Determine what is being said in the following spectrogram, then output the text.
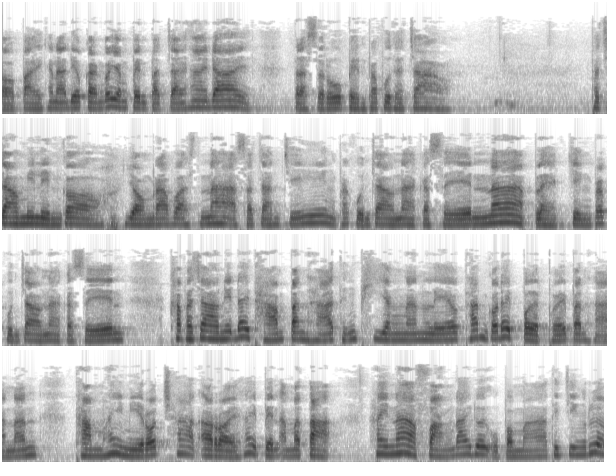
ต่อไป ขณะเดียวกันก็ยังเป็นปัจจัยให้ได้ตรัสรู้เป็นพระพุทธเจ้า พระเจ้ามิลินก็ยอมรับว่าน่าอัศจรรย์จริง พระคุณเจ้าหน้าเกษณน่าแปลกจริง พระคุณเจ้าหน้าเกษณข้าพเจ้านี้ได้ถามปัญหาถึงเพียงนั้นแล้ว ท่านก็ได้เปิดเผยปัญหานั้นทำให้มีรสชาติอร่อยให้เป็นอมตะ ให้หน้าฟังได้ด้วยอุปมา ที่จริงเรื่อง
